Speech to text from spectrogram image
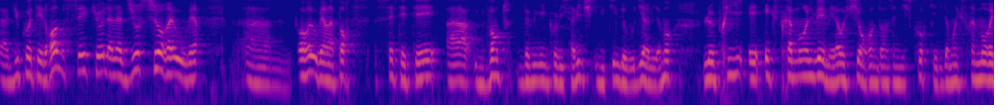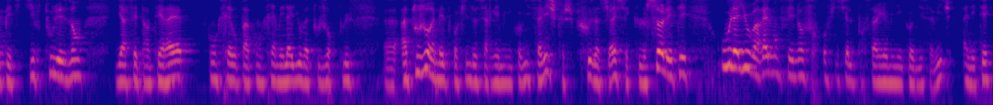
euh, du côté de Rome, c'est que la Lazio serait ouvert, euh, aurait ouvert la porte cet été à une vente de Milinkovic Savic. Inutile de vous dire évidemment, le prix est extrêmement élevé, mais là aussi on rentre dans un discours qui est évidemment extrêmement répétitif. Tous les ans, il y a cet intérêt concret ou pas concret, mais la Juve a toujours plus, euh, a toujours aimé le profil de Sergei Milinkovic Savic. que je peux vous assurer, c'est que le seul été où la Juve a réellement fait une offre officielle pour Sergei Milinkovic Savic, elle était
